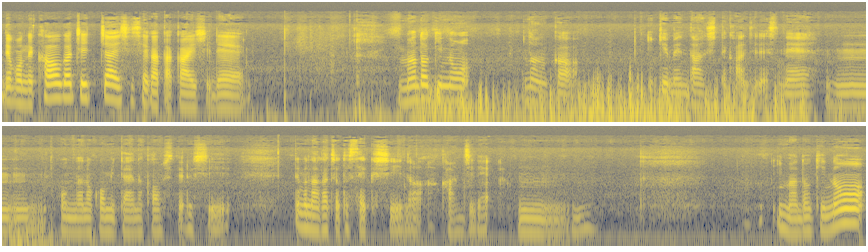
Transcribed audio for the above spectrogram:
でもね顔がちっちゃいし背が高いしで今時のなんかイケメン男子って感じですね。うん。女の子みたいな顔してるしでもなんかちょっとセクシーな感じで。うん。今時の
